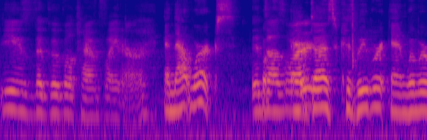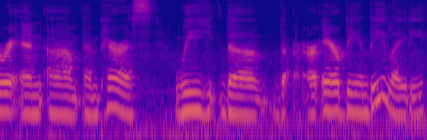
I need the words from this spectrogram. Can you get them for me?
use the Google Translator. And that works. It does work. It does because we were in when we were in um, in Paris. We the, the our Airbnb lady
